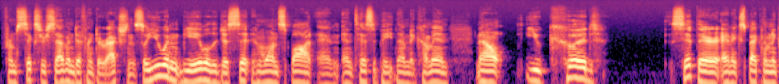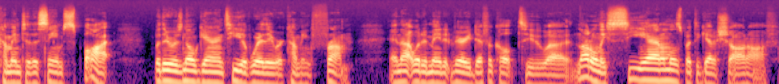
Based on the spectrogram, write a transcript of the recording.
from six or seven different directions. So you wouldn't be able to just sit in one spot and anticipate them to come in. Now you could sit there and expect them to come into the same spot, but there was no guarantee of where they were coming from and that would have made it very difficult to uh, not only see animals but to get a shot off.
